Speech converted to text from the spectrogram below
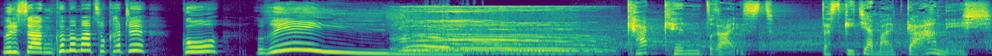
Würde ich sagen, können wir mal zur Kategorie. Kackendreist. Das geht ja mal gar nicht.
